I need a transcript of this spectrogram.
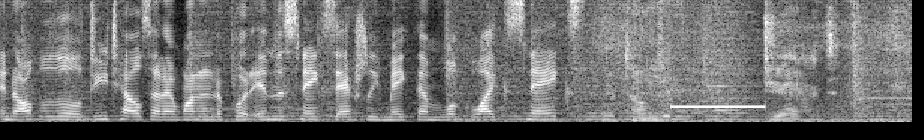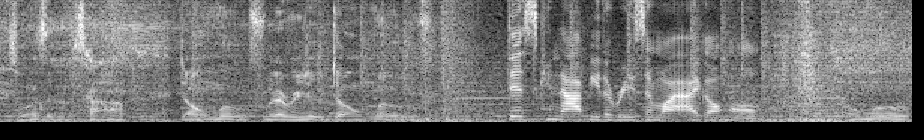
and all the little details that I wanted to put in the snakes to actually make them look like snakes. Your tongues are jacked. These ones at the top. Don't move. Whatever you do, don't move. This cannot be the reason why I go home. Don't move.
